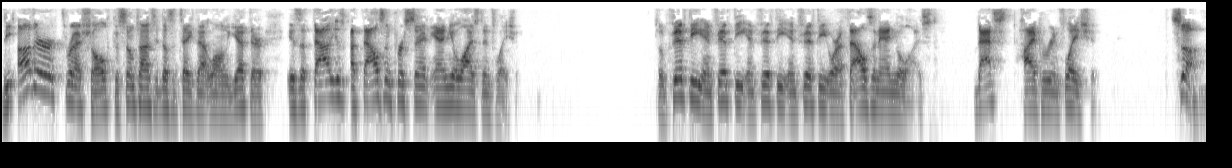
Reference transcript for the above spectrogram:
The other threshold, because sometimes it doesn't take that long to get there, is a thousand, a thousand percent annualized inflation. So 50 and 50 and 50 and 50 or a thousand annualized. That's hyperinflation. So,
